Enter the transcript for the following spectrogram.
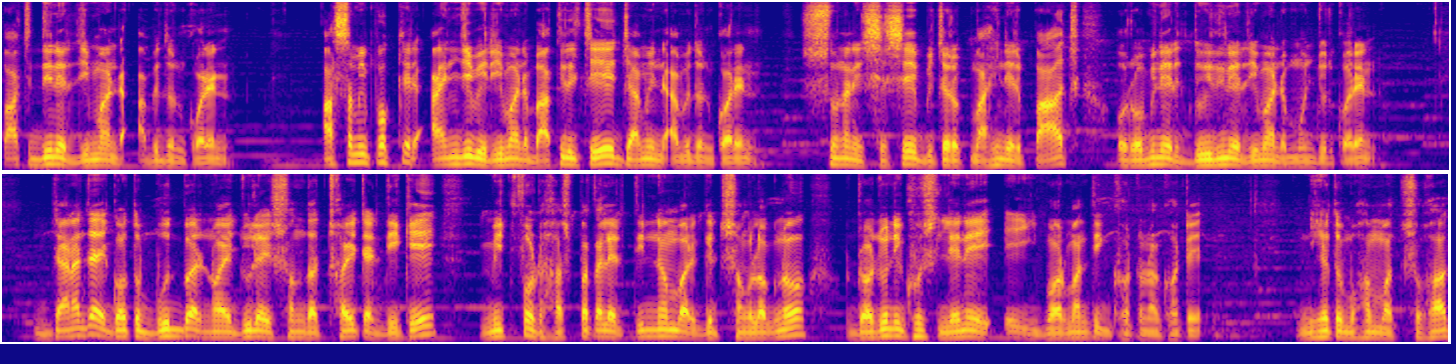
পাঁচ দিনের রিমান্ড আবেদন করেন। আসামি পক্ষের আইনজীবী রিমান্ড বাতিল চেয়ে জামিন আবেদন করেন। শুনানি শেষে বিচারক মাহিনের পাঁচ ও রবিনের দুই দিনের রিমান্ড মঞ্জুর করেন। জানা যায়, গত বুধবার নয় জুলাই সন্ধ্যা ছয়টার দিকে মিটফোর্ড হাসপাতালের তিন নম্বর গেট সংলগ্ন রজনী ঘোষ লেনে এই মর্মান্তিক ঘটনা ঘটে। নিহত মোহাম্মদ সোহাগ,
